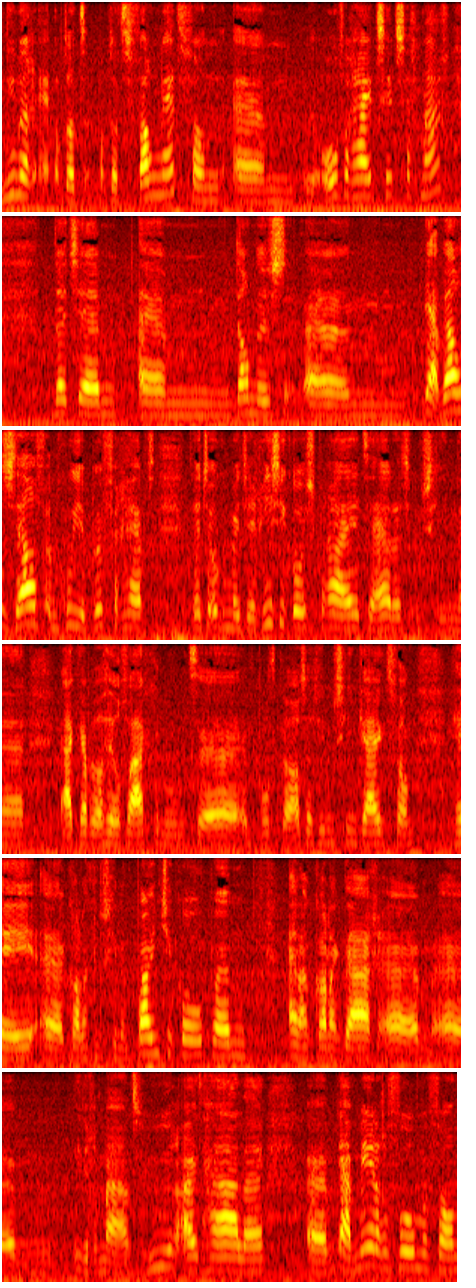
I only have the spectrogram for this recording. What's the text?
niet meer op dat, op dat vangnet van um, de overheid zit, zeg maar. Dat je dan dus ja, wel zelf een goede buffer hebt. Dat je ook een beetje risico spreidt. Hè? Dat je misschien, uh, ja, ik heb het al heel vaak genoemd uh, in podcast. Dat je misschien kijkt van, hé, hey, uh, kan ik misschien een pandje kopen? En dan kan ik daar um, iedere maand huur uithalen. Ja, meerdere vormen van,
